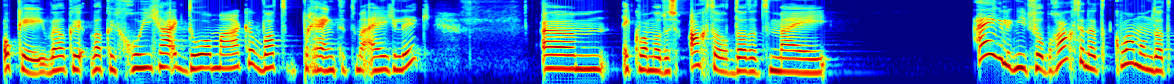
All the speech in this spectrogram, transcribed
oké, welke, welke groei ga ik doormaken? Wat brengt het me eigenlijk? Ehm, ik kwam er dus achter dat het mij eigenlijk niet veel bracht. En dat kwam omdat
